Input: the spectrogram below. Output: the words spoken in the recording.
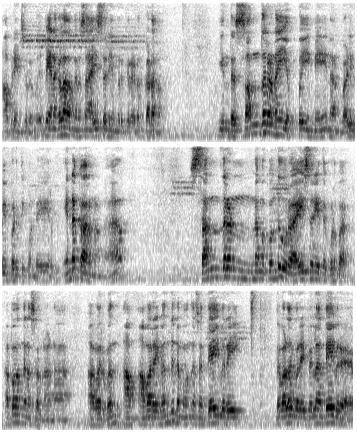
அப்படின்னு சொல்லும்போது இப்போ எனக்கெல்லாம் வந்து ஐஸ்வர்யம் இருக்கிற இடம் கடகம். இந்த சந்திரனை எப்பயுமே நான் வலிமைப்படுத்தி கொண்டே இருப்பேன். என்ன காரணம்னா சந்திரன் நமக்கு வந்து ஒரு ஐஸ்வர்யத்தை கொடுப்பார். அப்போ வந்து என்ன சொல்கிறான்னா அவர் வந்து அவரை வந்து நம்ம வந்து ச- தேய்வரை இந்த வளர்வரை இப்போ எல்லாம் தேய்வரை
